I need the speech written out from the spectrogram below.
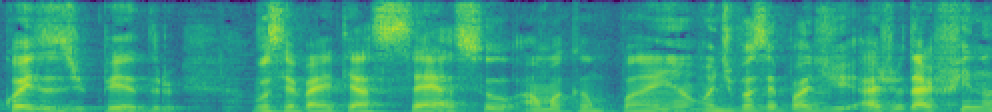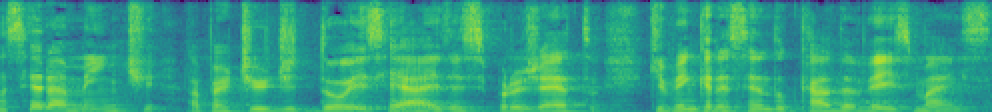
Coisas de Pedro, você vai ter acesso a uma campanha onde você pode ajudar financeiramente a partir de R$ reais esse projeto que vem crescendo cada vez mais.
